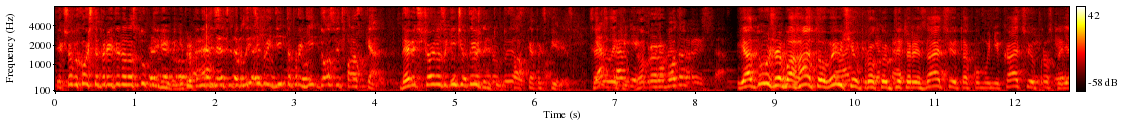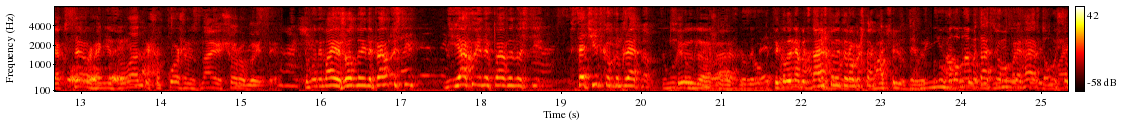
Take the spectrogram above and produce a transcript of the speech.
Якщо ви хочете перейти на наступний рівень і припинити ці дурниці, прийдіть та пройдіть досвід FastCap. Девід щойно закінчив тиждень тут, FastCap Experience. Це великий. Добра робота? Я дуже багато вивчив про комп'ютеризацію та комунікацію, просто як все організувати, щоб кожен знає, що робити. Тому немає жодної непевності, ніякої невпевненості. Все чітко, конкретно. Ти коли-небудь знаєш, коли ти робиш так? Абсолютно. Ну, головна мета цього полягає в тому, що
